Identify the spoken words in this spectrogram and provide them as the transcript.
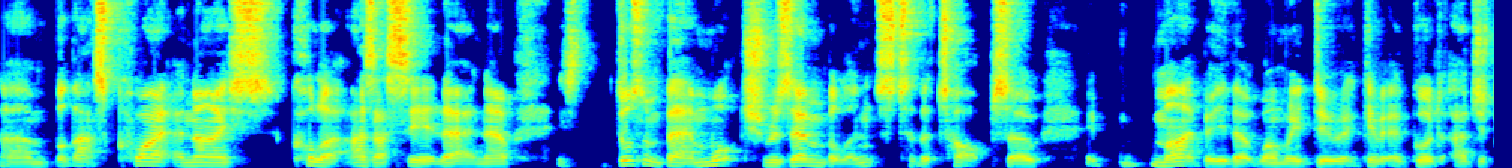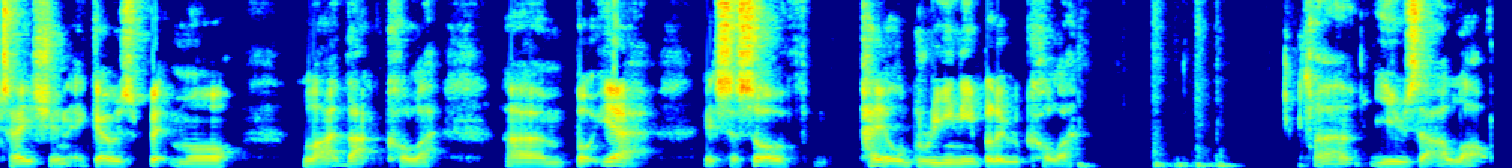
Um, but that's quite a nice colour as I see it there. Now, it doesn't bear much resemblance to the top, so it might be that when we do it, give it a good agitation, it goes a bit more like that colour. Um, but yeah, it's a sort of pale greeny blue colour. Uh, use that a lot.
